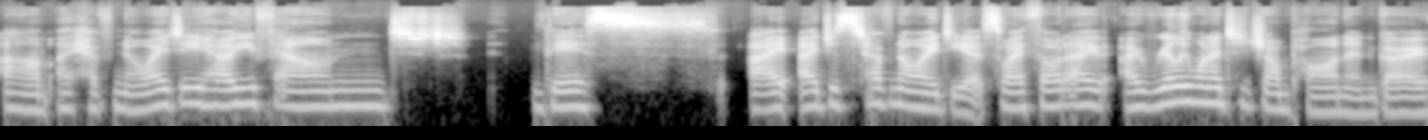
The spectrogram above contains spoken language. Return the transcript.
Um, I have no idea how you found this. I, I just have no idea. So I thought I, I really wanted to jump on and go,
